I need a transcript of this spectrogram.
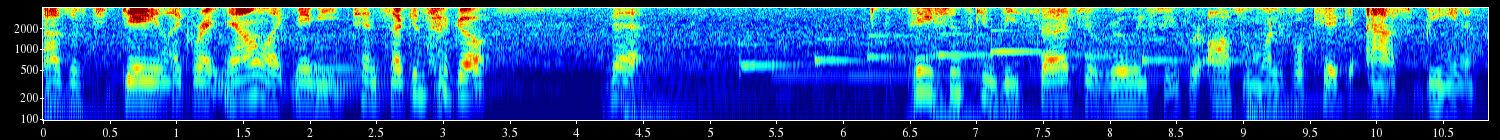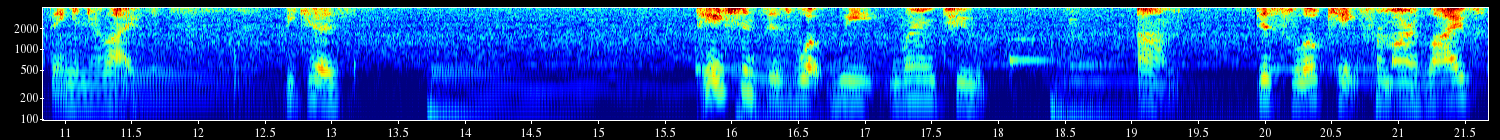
as of today, like right now, like maybe 10 seconds ago, that patience can be such a really super awesome, wonderful, kick ass being a thing in your life. Because Patience is what we learn to um, dislocate from our lives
